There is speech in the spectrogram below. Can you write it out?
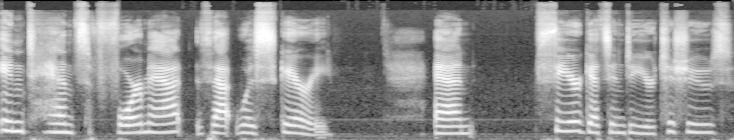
intense format that was scary. And fear gets into your tissues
